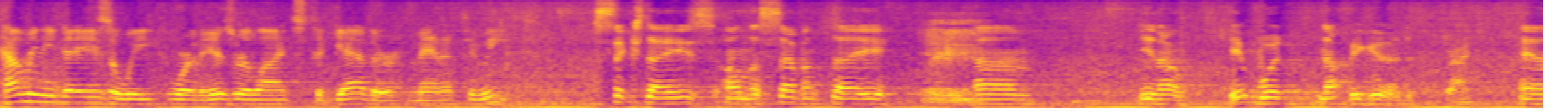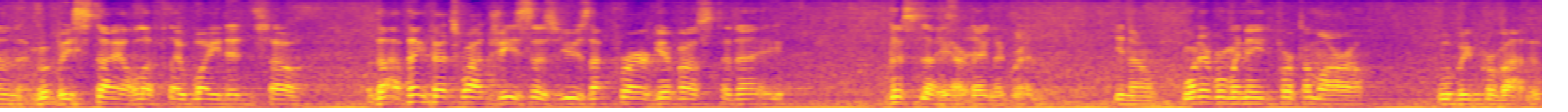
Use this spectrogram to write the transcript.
How many days a week were the Israelites to gather manna to eat? Six days. On the seventh day, um, you know, it would not be good. Right. and it would be stale if they waited. So I think that's why Jesus used that prayer, give us today, this day, our daily bread. You know, whatever we need for tomorrow will be provided.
